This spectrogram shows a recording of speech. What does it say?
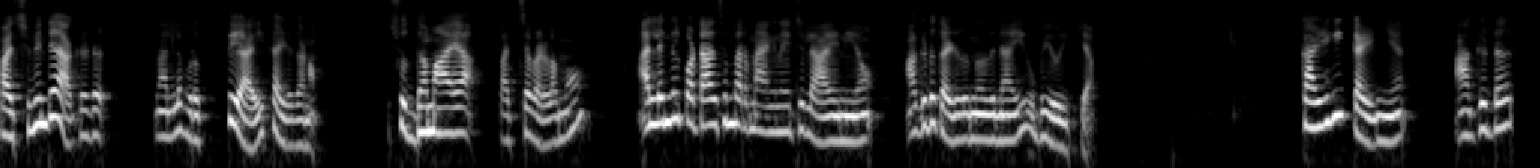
പശുവിന്റെ അകിട് നല്ല വൃത്തിയായി കഴുകണം. ശുദ്ധമായ പച്ചവെള്ളമോ അല്ലെങ്കിൽ പൊട്ടാസ്യം പെർമാഗ്നേറ്റ് ലായനിയോ അകിട് കഴുകുന്നതിനായി ഉപയോഗിക്കാം. കഴുകിക്കഴിഞ്ഞ് അകിട്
